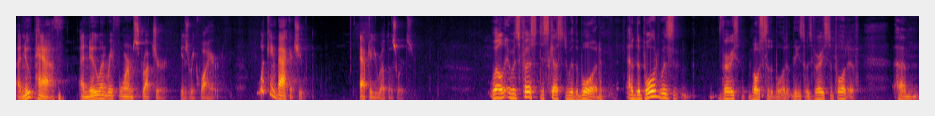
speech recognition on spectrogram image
A new path, a new and reformed structure is required. What came back at you after you wrote those words? Well, it was first discussed with the board, and the board was very, most of the board at least, was very supportive. Um,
